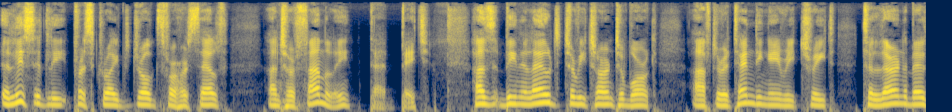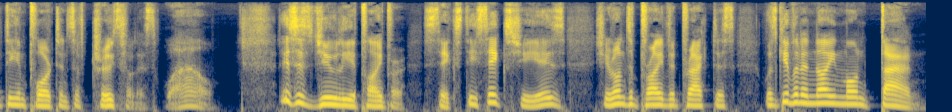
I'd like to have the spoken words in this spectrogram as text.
illicitly prescribed drugs for herself and her family, that bitch, has been allowed to return to work after attending a retreat to learn about the importance of truthfulness. Wow. This is Julia Piper, 66 she is. She runs a private practice, was given a nine month ban.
